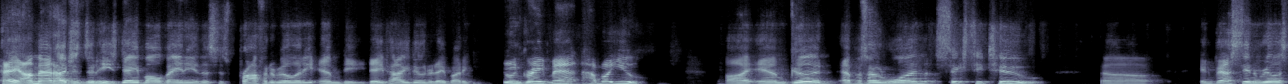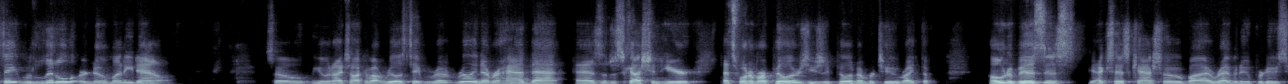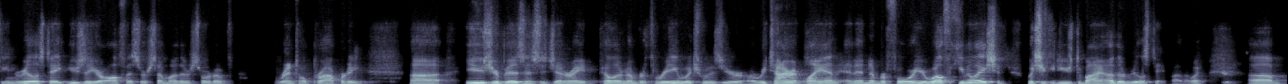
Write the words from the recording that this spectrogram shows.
Hey, I'm Matt Hutchins and he's Dave Mulvaney, and this is Profitability MD. Dave, how you doing today, buddy? Doing great, Matt. How about you? I am good. Episode 162. Uh, invest in real estate with little or no money down. So you and I talk about real estate. We really never had that as a discussion here. That's one of our pillars, usually pillar number two, right? The own a business, excess cash flow by revenue producing real estate, usually your office or some other sort of rental property. Uh, use your business to generate pillar number three, which was your retirement plan. And then number four, your wealth accumulation, which you could use to buy other real estate, by the way. Um,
